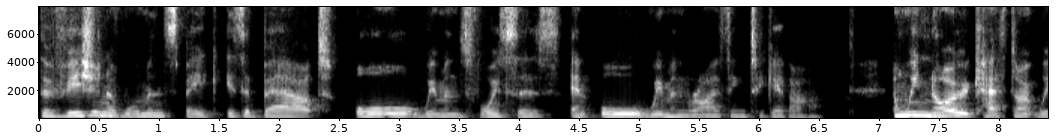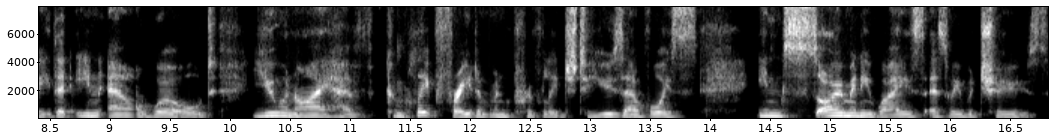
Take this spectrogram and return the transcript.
the vision of Women Speak is about all women's voices and all women rising together. And we know, Kath, don't we, that in our world, you and I have complete freedom and privilege to use our voice in so many ways as we would choose.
